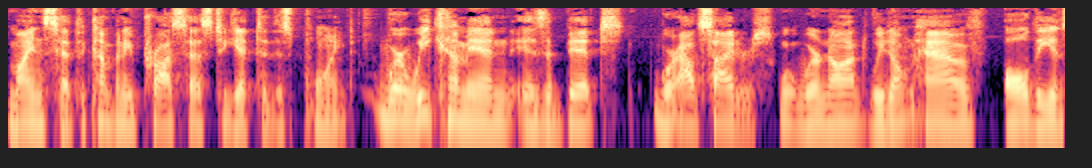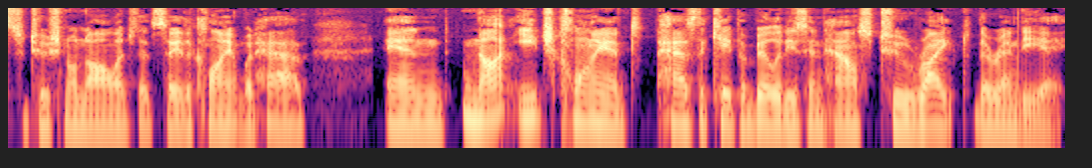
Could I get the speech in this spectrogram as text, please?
mindset, the company process to get to this point. Where we come in is a bit, we're outsiders. We're not, we don't have all the institutional knowledge that say the client would have. And not each client has the capabilities in house to write their NDA.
